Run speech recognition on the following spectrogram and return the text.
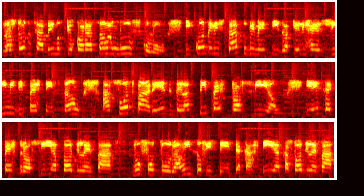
Nós todos sabemos que o coração é um músculo e quando ele está submetido àquele regime de hipertensão, as suas paredes elas se hipertrofiam e essa hipertrofia pode levar no futuro a uma insuficiência cardíaca, pode levar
